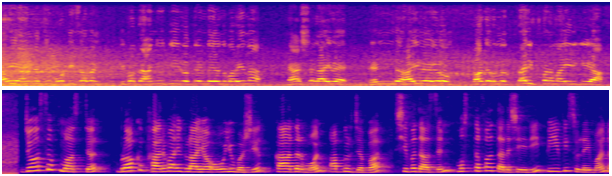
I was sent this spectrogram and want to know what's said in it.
പഴയ എൻ എച്ച് ഫോർട്ടി സെവൻ ഇപ്പോഴത്തെ അഞ്ഞൂറ്റി ഇരുപത്തിരണ്ട് എന്ന് പറയുന്ന നാഷണൽ ഹൈവേ രണ്ട് ഹൈവേകളും തകർന്ന് തരിപ്പണമായിരിക്കുക ജോസഫ് മാസ്റ്റർ ബ്ലോക്ക് ഭാരവാഹികളായ O U Basheer Khader Mon Abdul Jabbar Sivadasan Musthafa Thalassery P V Sulaiman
